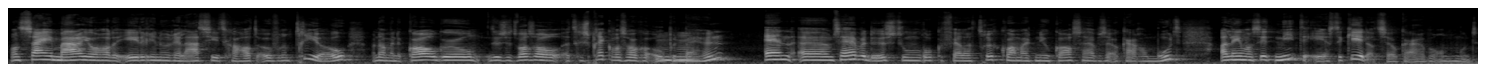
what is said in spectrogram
Want zij en Mario hadden eerder in hun relatie het gehad over een trio. Maar dan met een callgirl. Dus het, was al, het gesprek was al geopend Mhm. bij hun. En ehm, ze hebben dus, toen Rockefeller terugkwam uit Newcastle, hebben ze elkaar ontmoet. Alleen was dit niet de eerste keer dat ze elkaar hebben ontmoet.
